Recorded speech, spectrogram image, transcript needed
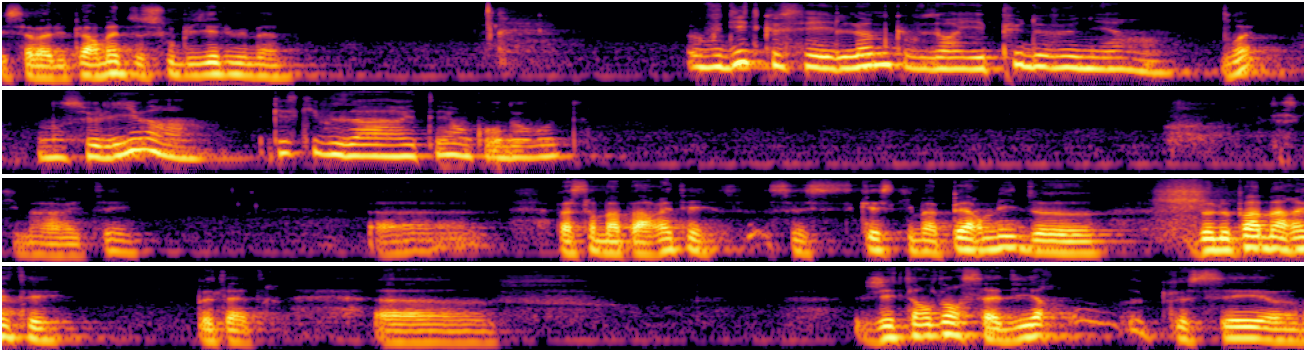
et ça va lui permettre de s'oublier lui-même. Vous dites que c'est l'homme que vous auriez pu devenir. Ouais. Dans ce livre, qu'est-ce qui vous a arrêté en cours de route? Qu'est-ce qui m'a arrêté? Bah, ça m'a pas arrêté. C'est qu'est-ce qui m'a permis de, de, ne pas m'arrêter, peut-être. Euh, j'ai tendance à dire que c'est euh,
